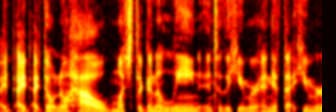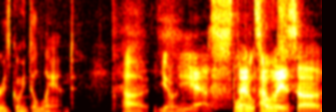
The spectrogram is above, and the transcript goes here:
I, I, I don't know how much they're going to lean into the humor and if that humor is going to land. Uh, you know, yes, Border, that's always was, uh,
